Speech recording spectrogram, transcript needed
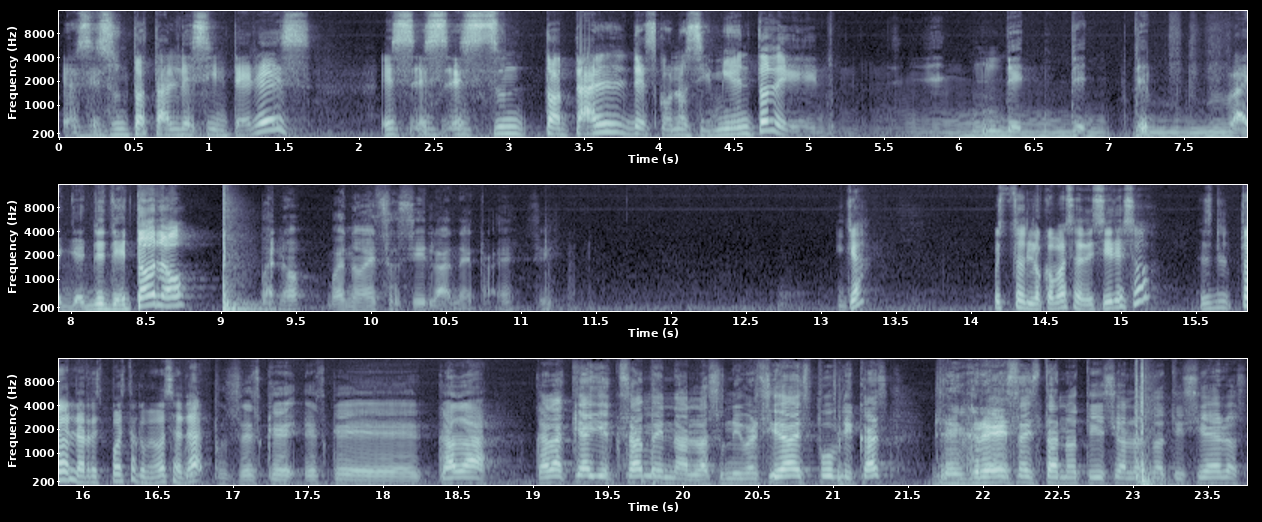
es, es un total desinterés, es, es, es, un total desconocimiento de de, de, de, de, de todo. Bueno, bueno, eso sí, la neta, ¿eh? Sí. ¿Y ya? ¿Esto es lo que vas a decir eso? ¿Es toda la respuesta que me vas a dar? Pues es que, es que cada, cada que hay examen a las universidades públicas, regresa esta noticia a los noticieros.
